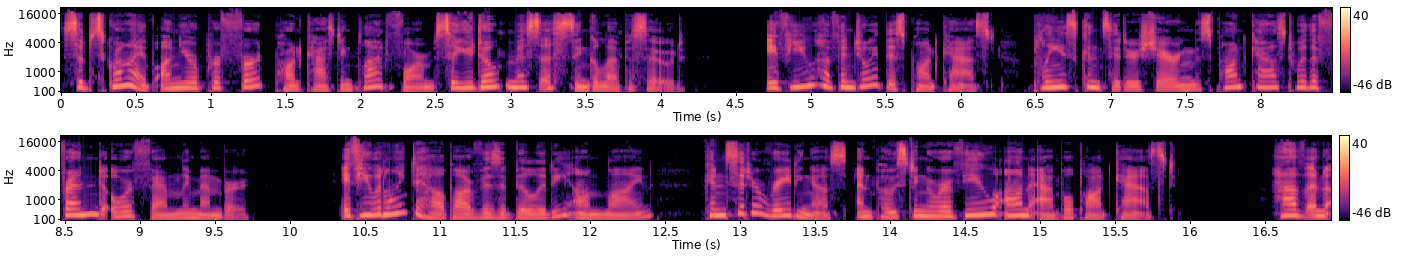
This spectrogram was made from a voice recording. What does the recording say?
Subscribe on your preferred podcasting platform so you don't miss a single episode. If you have enjoyed this podcast, please consider sharing this podcast with a friend or family member. If you would like to help our visibility online, consider rating us and posting a review on Apple Podcast. Have an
